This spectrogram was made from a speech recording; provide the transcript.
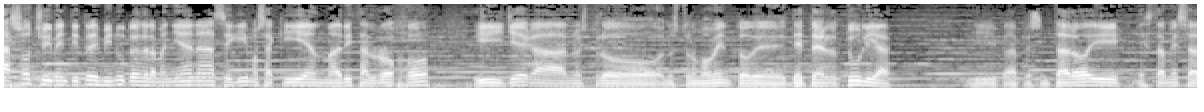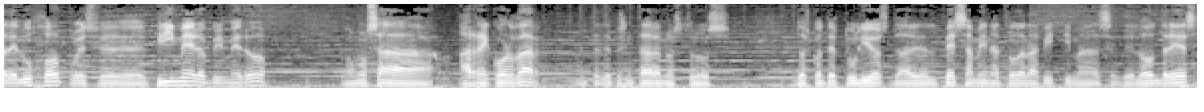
Las 8 y 23 minutos de la mañana, seguimos aquí en Madrid al Rojo y llega nuestro, nuestro momento de, de tertulia. Y para presentar hoy esta mesa de lujo, pues eh, primero, primero vamos a, a recordar, antes de presentar a nuestros dos contertulios, dar el pésame a todas las víctimas de Londres,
